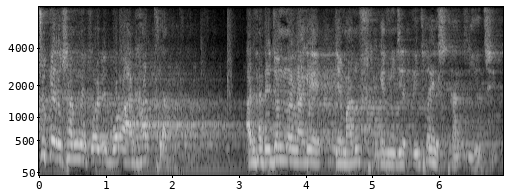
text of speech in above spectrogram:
চুকের সামনে পড়লে বড় আঘাত লাগে। আঘাতের জন্য লাগে যে মানুষটাকে নিজের হৃদয়ে স্থান দিয়েছে।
